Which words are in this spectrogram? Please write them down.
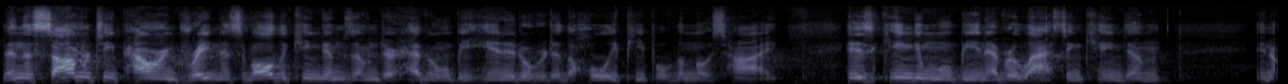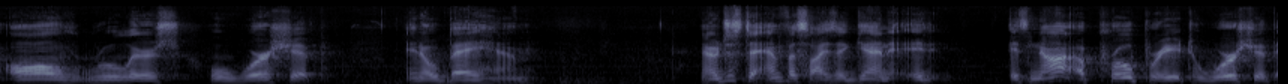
Then the sovereignty, power, and greatness of all the kingdoms under heaven will be handed over to the holy people of the Most High. His kingdom will be an everlasting kingdom, and all rulers will worship and obey him. Now, just to emphasize again, it, it's not appropriate to worship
